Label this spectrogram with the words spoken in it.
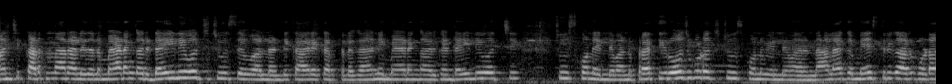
మంచి కడుతున్నారా లేదంటే మేడం గారు డైలీ వచ్చి చూసేవాళ్ళు అండి కార్యకర్తలు కానీ మేడం గారు కానీ డైలీ వచ్చి చూసుకొని వెళ్ళేవాడిని ప్రతిరోజు కూడా వచ్చి చూసుకొని వెళ్ళేవారండి. అలాగే మేస్త్రి గారు కూడా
